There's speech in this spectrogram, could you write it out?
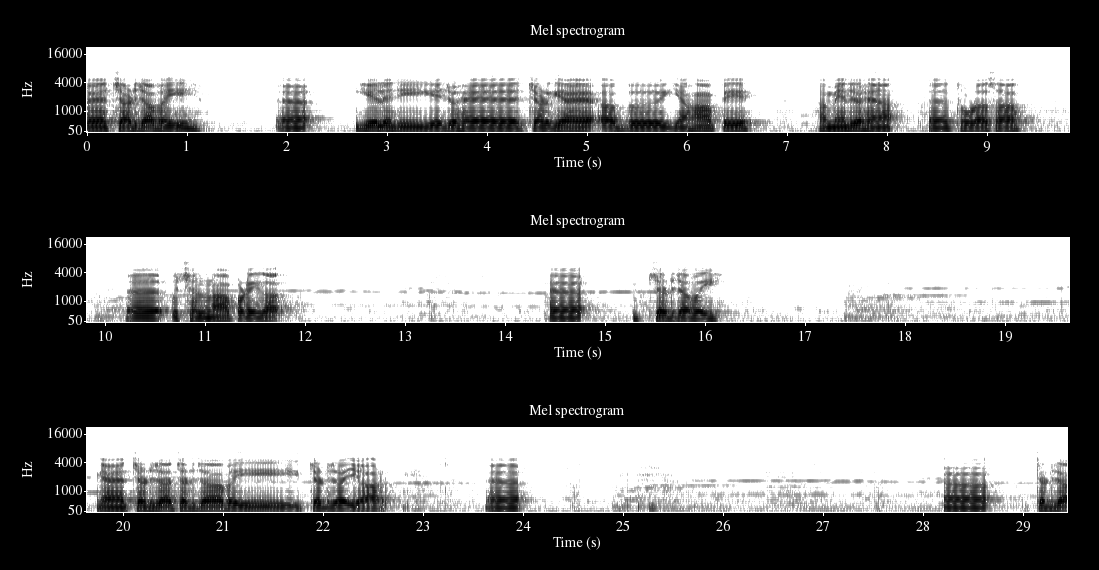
चढ़ जा भाई। आ, ये लें जी ये जो है चढ़ गया है। अब यहाँ पे हमें जो है ना थोड़ा सा उछलना पड़ेगा। चढ़ जा भाई। चढ़ जा चढ़ जा भाई, चढ़ जा यार। चढ़ जा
